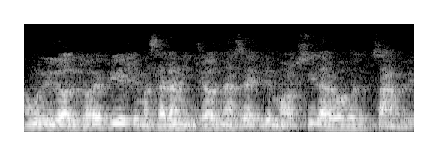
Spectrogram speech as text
همون ideal type یه که مثلا اینجا نظریه مارکسی در واقع سرمایه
